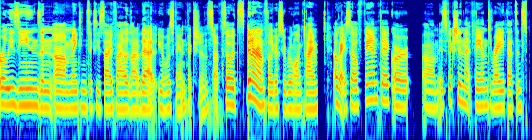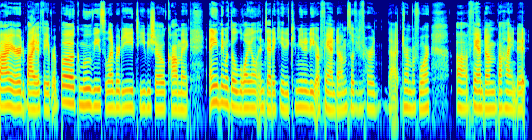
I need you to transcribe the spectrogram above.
early zines and um 1960s sci-fi, like, a lot of that, you know, was fan fiction and stuff. So it's been around for like a super long time. Okay, so fanfic or um, is fiction that fans write that's inspired by a favorite book, movie, celebrity, TV show, comic, anything with a loyal and dedicated community or fandom. So if you've heard that term before, uh, fandom behind it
